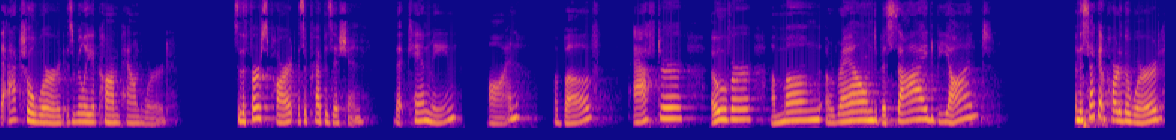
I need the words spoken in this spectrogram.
the actual word is really a compound word. So the first part is a preposition that can mean on, above, after, over, among, around, beside, beyond. And the second part of the word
